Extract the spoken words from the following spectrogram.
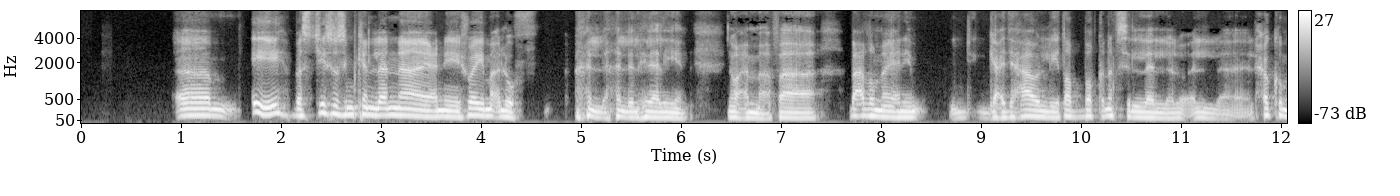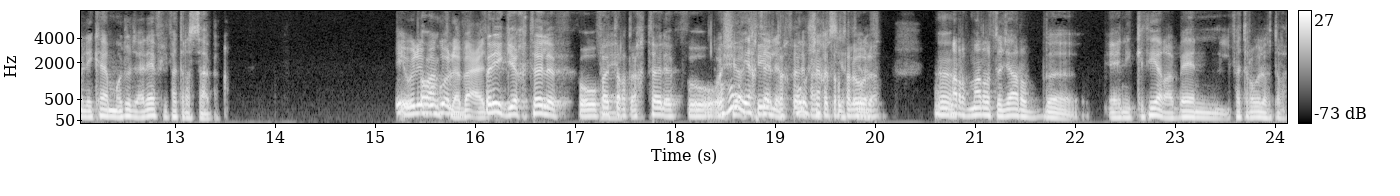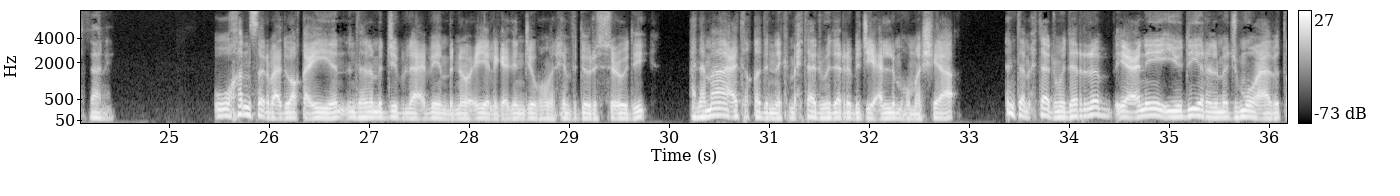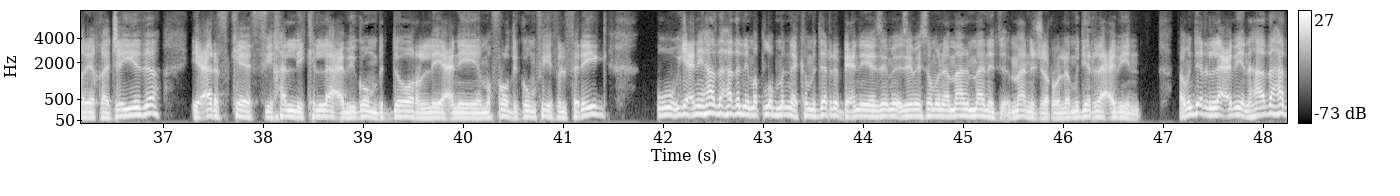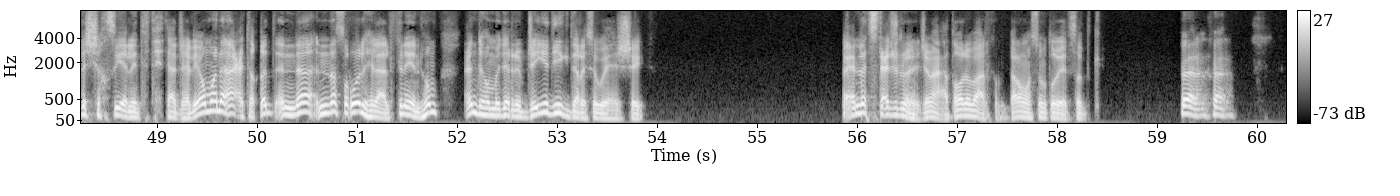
إيه بس جيسوس يمكن لأنه يعني شوي مألوف للهلاليين نوعا ما. فبعضهم يعني قاعد يحاول يطبق نفس ال- ال- ال- الحكم اللي كان موجود عليه في الفترة السابقة. اي واللي بقوله بعد. فريق يختلف وفترة تختلف وأشياء هو كثير يختلف هو تختلف عن شخص الفترة الأولى. يختلف آه. مر مر تجارب يعني كثيرة بين الفترة الأولى والفترة الثانية. وخلنا نصير بعد واقعيين أنت لما تجيب لاعبين بالنوعية اللي قاعدين نجيبهم الحين في الدوري السعودي أنا ما أعتقد إنك محتاج مدرب يجي يعلمهم أشياء. أنت محتاج مدرب يعني يدير المجموعة بطريقة جيدة يعرف كيف يخلي كل لاعب يقوم بالدور اللي يعني المفروض يقوم فيه في الفريق. ويعني هذا هذا اللي مطلوب منك كمدرب يعني زي ما زي ما يسمونه man manag- manager ولا مدير لاعبين. فمدير اللاعبين هذا هذا الشخصية اللي أنت تحتاجها اليوم وأنا أعتقد أن النصر والهلال اثنينهم عندهم مدرب جيد يقدر يسوي هالشيء. يعني لا تستعجلون يا جماعة طولوا بالكم ترى موسم طويل صدق. فعلا فعلا.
